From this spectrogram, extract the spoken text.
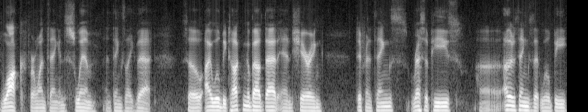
walk for one thing and swim and things like that. So I will be talking about that and sharing different things, recipes, uh, other things that will be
